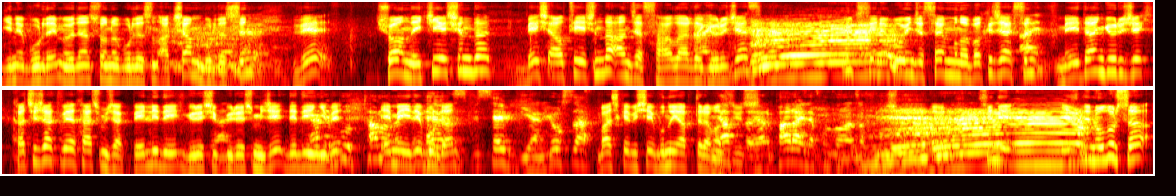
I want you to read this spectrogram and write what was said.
yine buradayım. Öğleden sonra buradasın. Akşam buradasın. Evet. Ve şu anda 2 yaşında 5-6 yaşında ancak sahalarda Aynen. göreceğiz. 3 sene boyunca sen buna bakacaksın. Aynen. Meydan görecek. Kaçacak veya kaçmayacak belli değil. Güreşip Yani- güreşmeyeceği. Dediğin Yani gibi bu emeği de buradan heves, bir sevgi yani. Yoksa başka bir şey bunu yaptıramaz yaptı diyorsun. yani parayla kullanacak bir değil. Evet. Şimdi iznin olursa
